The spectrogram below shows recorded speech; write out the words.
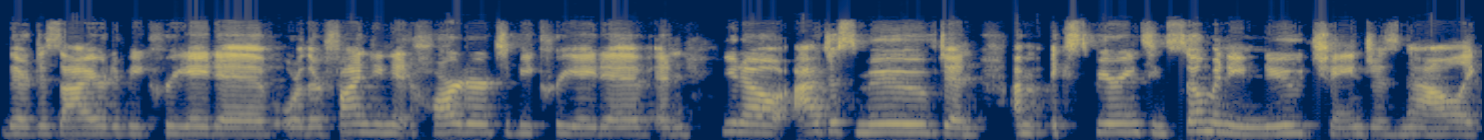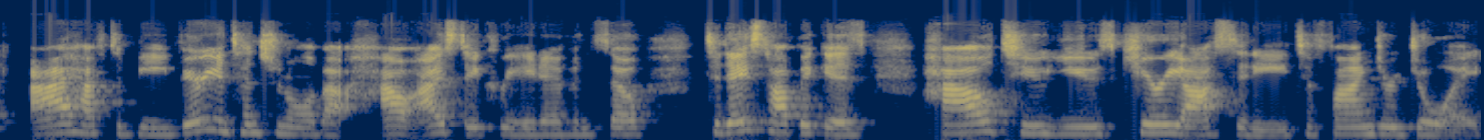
their desire to be creative or they're finding it harder to be creative. And you know i just moved and i'm experiencing so many new changes now. Like i have to be very intentional about how i stay creative. And so today's topic is how to use curiosity to find your joy.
